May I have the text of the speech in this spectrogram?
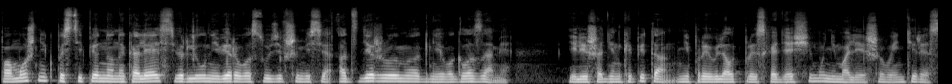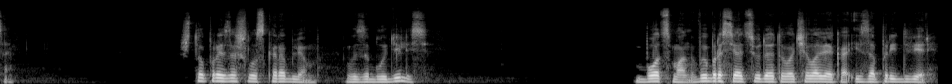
Помощник, постепенно накаляясь, сверлил Неверова сузившимися от сдерживаемого гнева глазами, и лишь один капитан не проявлял к происходящему ни малейшего интереса. «Что произошло с кораблем? Вы заблудились?» «Боцман, выброси отсюда этого человека и запри дверь!»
